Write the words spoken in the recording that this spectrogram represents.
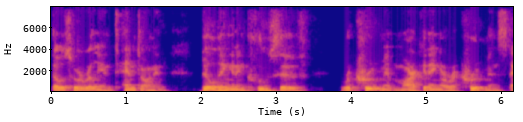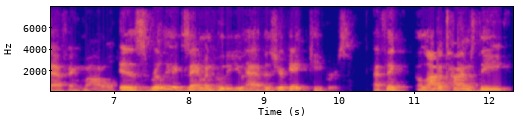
those who are really intent on in building an inclusive recruitment marketing or recruitment staffing model is really examine who do you have as your gatekeepers. I think a lot of times the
